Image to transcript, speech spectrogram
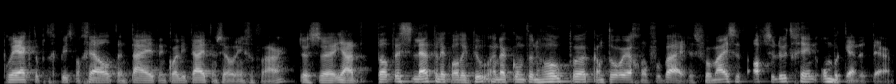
project op het gebied van geld en tijd en kwaliteit en zo in gevaar. Dus uh, ja, dat is letterlijk wat ik doe en daar komt een hoop uh, kantoorjargon voorbij. Dus voor mij is het absoluut geen onbekende term.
